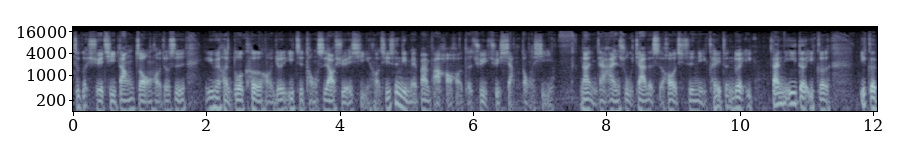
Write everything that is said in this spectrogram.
这个学期当中哈，就是因为很多课哈，就一直同时要学习哈，其实你没办法好好的去去想东西。那你在寒暑假的时候，其实你可以针对一单一的一个一个。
